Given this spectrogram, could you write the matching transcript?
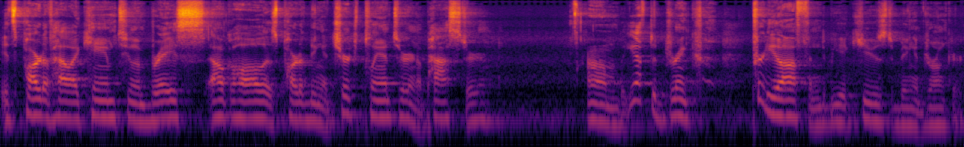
It's part of how I came to embrace alcohol as part of being a church planter and a pastor. Um, but you have to drink pretty often to be accused of being a drunkard.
